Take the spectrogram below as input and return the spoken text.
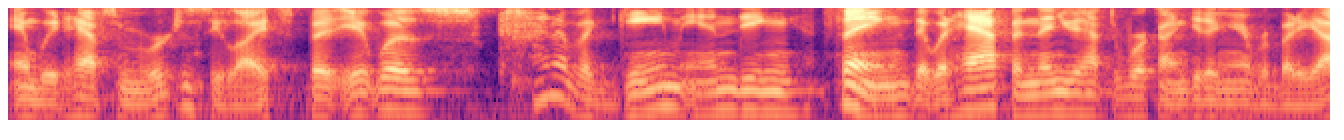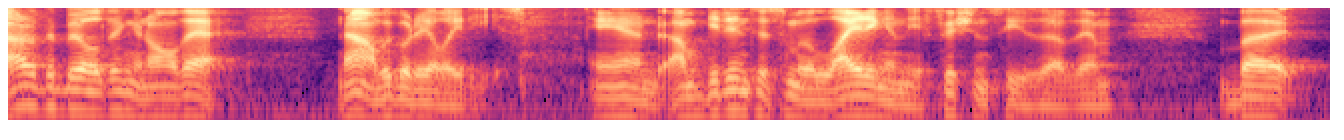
and we'd have some emergency lights, but it was kind of a game ending thing that would happen. Then you'd have to work on getting everybody out of the building and all that. Now we go to LEDs. And I'll get into some of the lighting and the efficiencies of them. But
